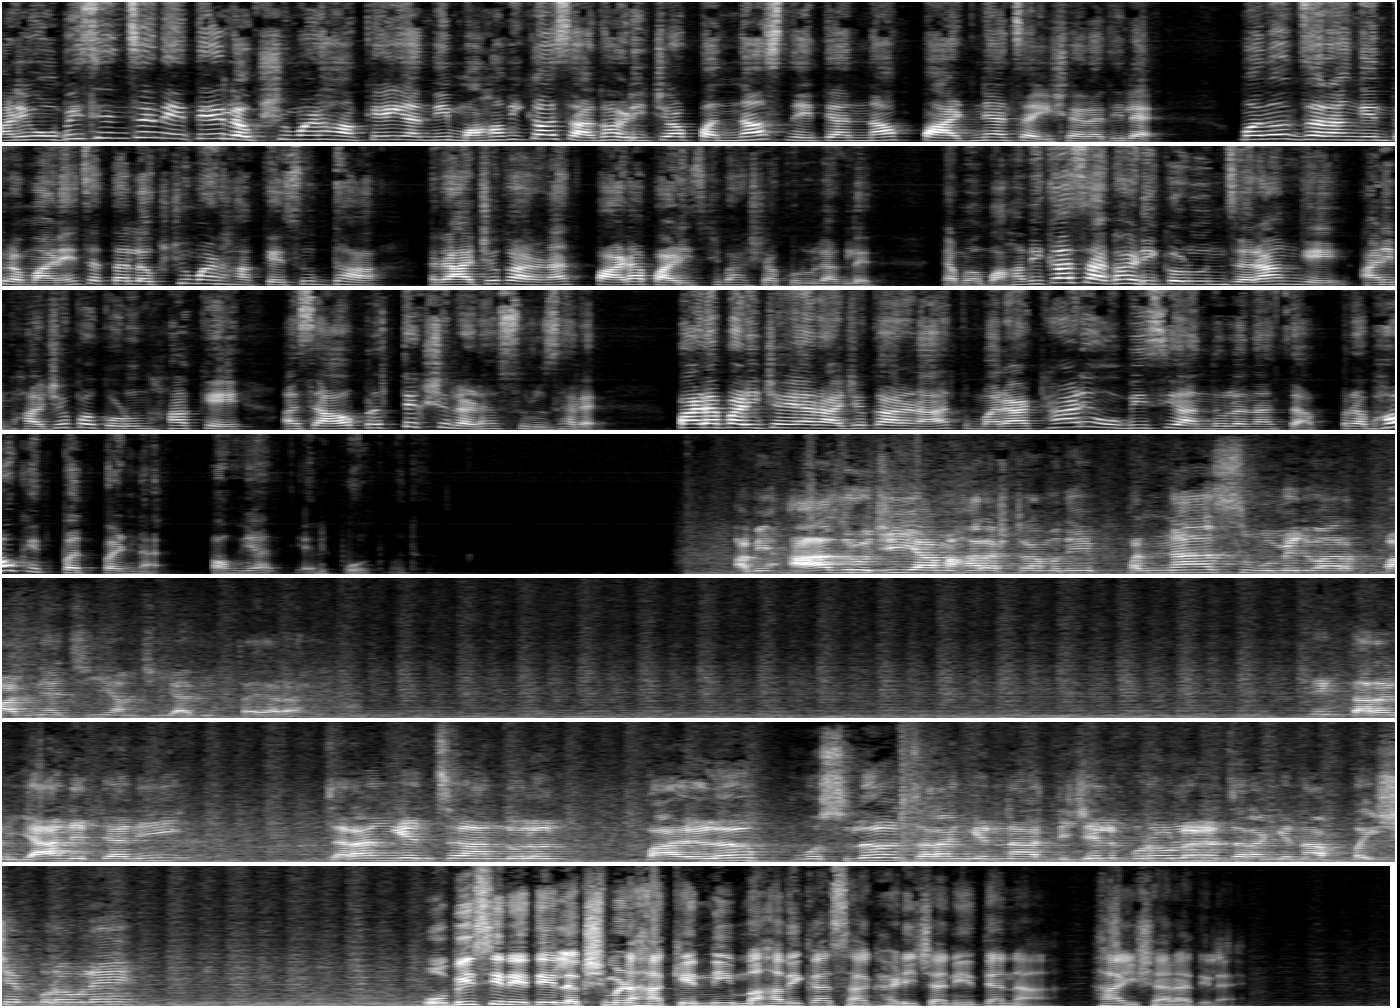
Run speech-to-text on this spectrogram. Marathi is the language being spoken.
आणि ओबीसींचे नेते लक्ष्मण हाके यांनी महाविकास आघाडीच्या पन्नास नेत्यांना पाडण्याचा इशारा दिलाय. मनोज जरांगेंप्रमाणेच आता लक्ष्मण हाके सुद्धा राजकारणात पाडापाडीची भाषा करू लागलेत. त्यामुळे महाविकास आघाडीकडून जरांगे आणि भाजपकडून हाके असा अप्रत्यक्ष लढा सुरू झालाय. पाडापाडीच्या या राजकारणात मराठा आणि ओबीसी आंदोलनाचा प्रभाव कितपत पडणार? पाहूयात या रिपोर्टमधून. आम्ही आज रोजी या महाराष्ट्रामध्ये पन्नास उमेदवार पाडण्याची आमची यादी तयार आहे. कारण या नेत्यांनी जरांगेंचं आंदोलन पाळलं पोचलं जरांगेंना डिझेल पुरवलं जरांगेंना पैसे पुरवले. ओबीसी नेते लक्ष्मण हाकेंनी महाविकास आघाडीच्या नेत्यांना हा इशारा दिलाय.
